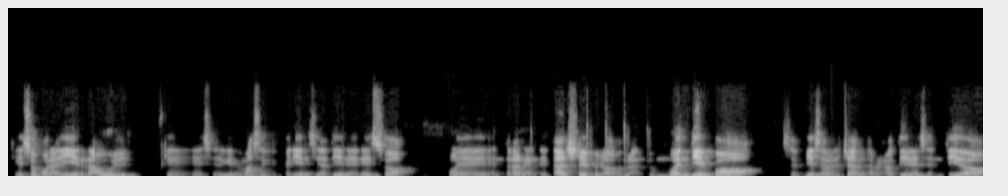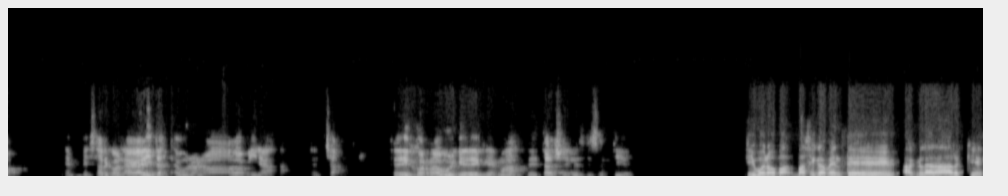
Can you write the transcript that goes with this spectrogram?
que eso por ahí Raúl, que es el que más experiencia tiene en eso, puede entrar en detalle, pero durante un buen tiempo se empieza en el chanto, no tiene sentido empezar con la gaita hasta que uno no domina el chanter. Te dejo, Raúl, que deje más detalle en ese sentido. Sí, bueno, básicamente aclarar que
